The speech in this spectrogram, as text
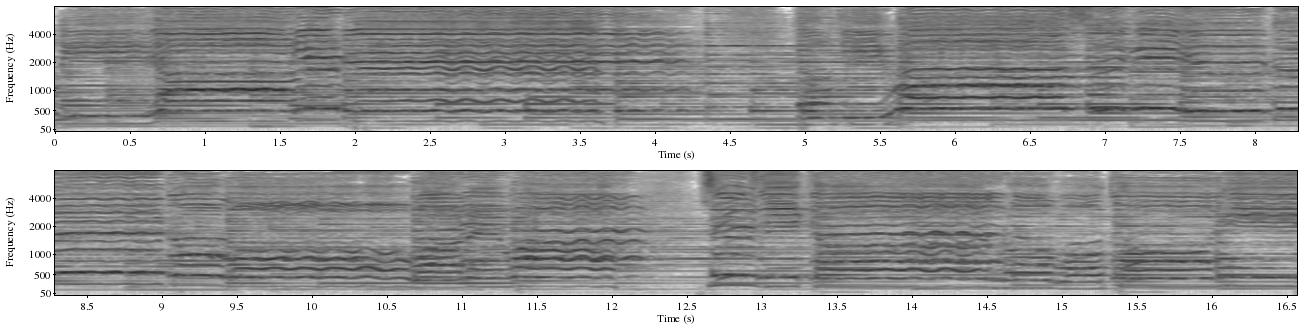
見上げて。時は過ぎゆくとも我は十字架のもとに。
